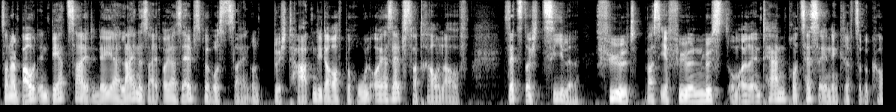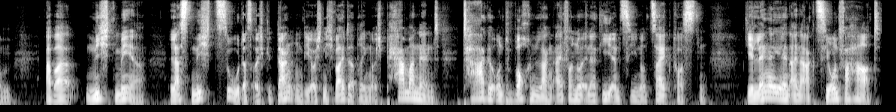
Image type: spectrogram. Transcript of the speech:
sondern baut in der Zeit, in der ihr alleine seid, euer Selbstbewusstsein und durch Taten, die darauf beruhen, euer Selbstvertrauen auf. Setzt euch Ziele, fühlt, was ihr fühlen müsst, um eure internen Prozesse in den Griff zu bekommen. Aber nicht mehr. Lasst nicht zu, dass euch Gedanken, die euch nicht weiterbringen, euch permanent, Tage und Wochen lang einfach nur Energie entziehen und Zeit kosten. Je länger ihr in einer Aktion verharrt,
